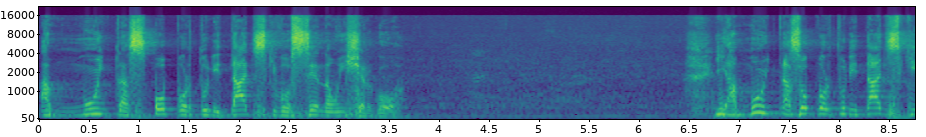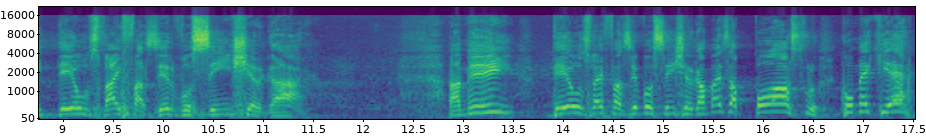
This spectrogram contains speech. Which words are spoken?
há muitas oportunidades que você não enxergou. E há muitas oportunidades que Deus vai fazer você enxergar. Amém? Deus vai fazer você enxergar. Mas apóstolo, como é que é?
